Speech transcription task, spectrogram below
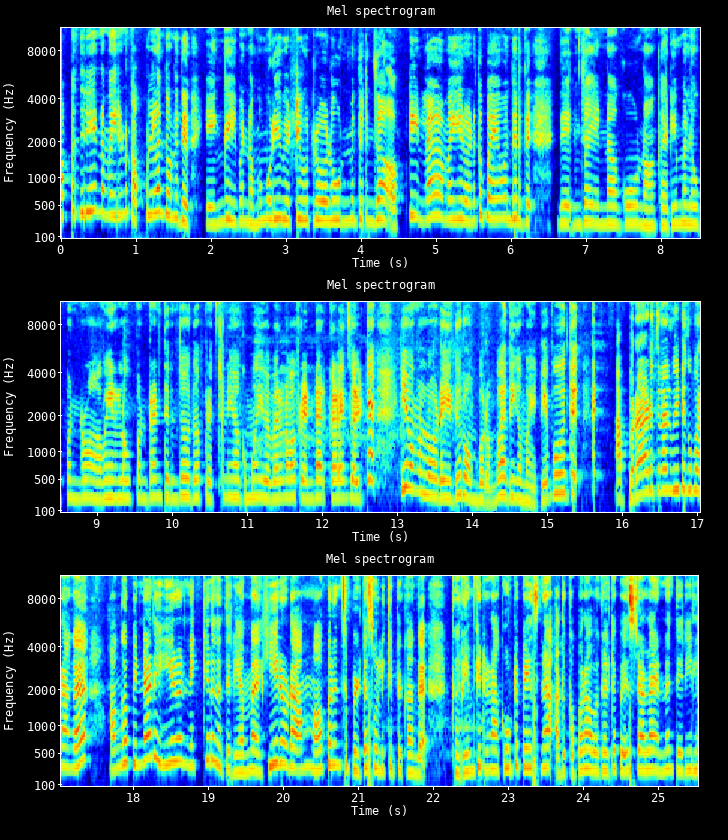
அப்போ திடீர்னு நம்ம ஹீரோனுக்கு அப்படிலாம் தோணுது. எங்கே இவன் நம்ம முடிவு வெட்டி விட்டுருவாளோ உண்மை தெரிஞ்சா? அப்படின்லாம் நம்ம ஹீரோனுக்கு பயம் வந்துடுது தெரிஞ்சால் என்ன ஆகும்? நான் கரிமை லவ் பண்ணுறோம் அவன் என்ன லவ் பண்ணுறான்னு தெரிஞ்சால் ஒரு தான் பிரச்சனையாகுமோ? இவன் வேறு நம்ம ஃப்ரெண்டாக இருக்காளேன்னு சொல்லிட்டு இவங்களோட இது ரொம்ப ரொம்ப அதிகமாகிட்டே போகுது. அப்புறம் அடுத்த நாள் வீட்டுக்கு போகிறாங்க அங்கே பின்னாடி ஹீரோ நிற்கிறது தெரியாமல் ஹீரோட அம்மா பிரின்சிபல்கிட்ட சொல்லிக்கிட்டு இருக்காங்க. கரீம் கிட்ட நான் கூப்பிட்டு பேசினேன் அதுக்கப்புறம் அவங்கள்ட்ட பேசிட்டாளா என்னன்னு தெரியல.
